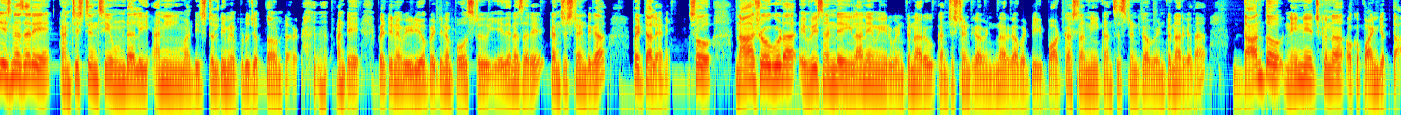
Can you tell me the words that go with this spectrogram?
చేసినా సరే కన్సిస్టెన్సీ ఉండాలి అని మా డిజిటల్ టీం ఎప్పుడూ చెప్తా ఉంటారు. అంటే పెట్టిన వీడియో పెట్టిన పోస్ట్ ఏదైనా సరే కన్సిస్టెంట్గా పెట్టాలి అని. సో నా షో కూడా ఎవ్రీ సండే ఇలానే మీరు వింటున్నారు కన్సిస్టెంట్గా వింటున్నారు కాబట్టి ఈ పాడ్కాస్ట్ అన్ని కన్సిస్టెంట్గా వింటున్నారు కదా. దాంతో నేను నేర్చుకున్న ఒక పాయింట్ చెప్తా.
